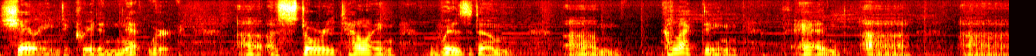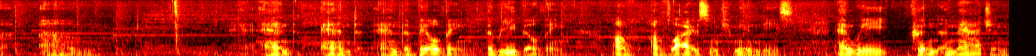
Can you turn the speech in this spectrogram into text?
sharing to create a network uh, of storytelling, wisdom um, collecting, and uh, uh, um, and and and the building, the rebuilding of, of lives and communities. And we couldn't imagine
